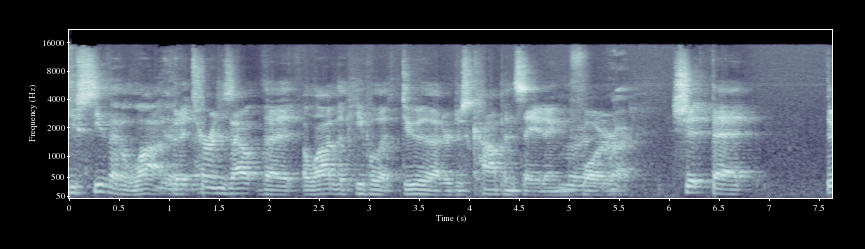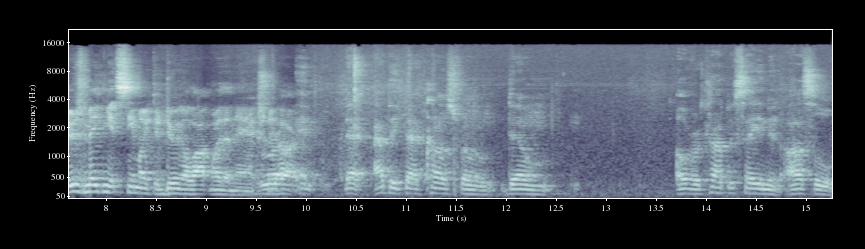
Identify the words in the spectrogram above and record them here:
You see that a lot, Yeah. but it turns out that a lot of the people that do that are just compensating Right, for right. shit that they're just making it seem like they're doing a lot more than they actually are. And that I think that comes from them overcompensating and also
